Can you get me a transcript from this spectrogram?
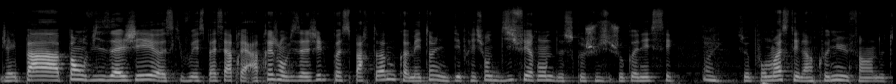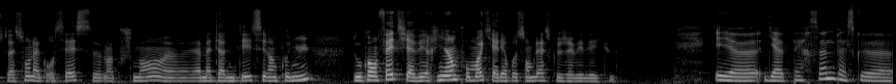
J'avais pas, pas envisagé euh, ce qui pouvait se passer après. Après, j'envisageais le postpartum comme étant une dépression différente de ce que je, je connaissais. Oui. Parce que pour moi, c'était l'inconnu. Enfin, de toute façon, la grossesse, l'accouchement, euh, la maternité, c'est l'inconnu. Donc en fait, il y avait rien pour moi qui allait ressembler à ce que j'avais vécu. Et il n'y a personne, parce que euh,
